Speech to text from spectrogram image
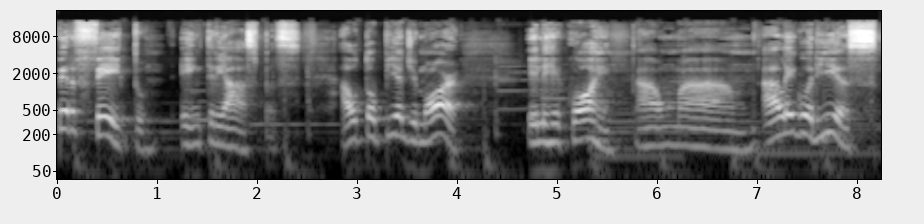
perfeito, entre aspas. A utopia de More, ele recorre a uma a alegorias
